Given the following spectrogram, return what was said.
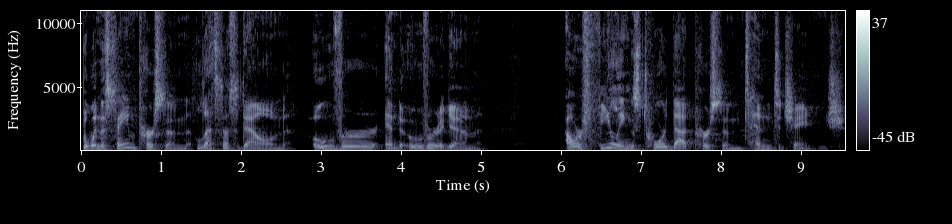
But when the same person lets us down over and over again, our feelings toward that person tend to change.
